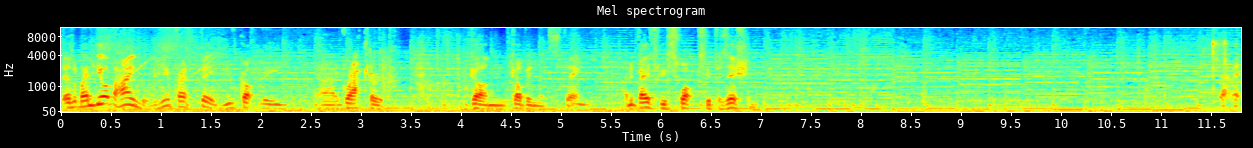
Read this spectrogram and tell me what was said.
When you're behind him, if you press B, you've got the uh, grappler gun gubbins thing, and it basically swaps your position. Damn it.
